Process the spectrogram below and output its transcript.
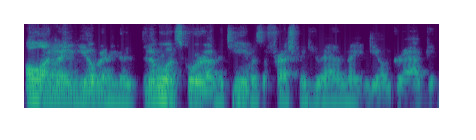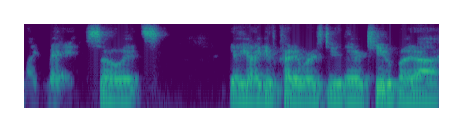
all on gotcha. Nightingale, but I mean, the, the, number one scorer on the team is a freshman who Adam Nightingale grabbed in like May. So it's, yeah, you got to give credit where it's due there too. But, uh,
